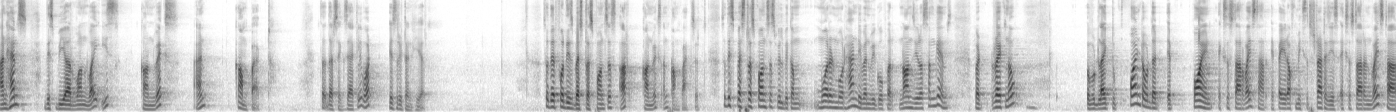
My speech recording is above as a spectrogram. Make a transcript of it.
and hence this Br1y is convex and compact. So, that is exactly what is written here. So, therefore, these best responses are convex and compact sets. So, these best responses will become more and more handy when we go for non-zero sum games but right now I would like to point out that a point x star y star a pair of mixed strategies x star and y star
